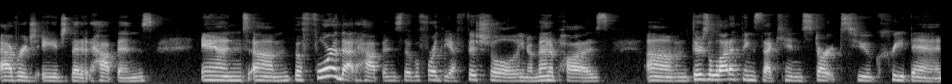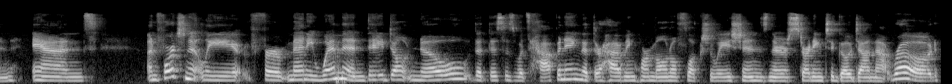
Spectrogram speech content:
average age that it happens. And um, before that happens, though, before the official, you know, menopause, um, there's a lot of things that can start to creep in. And unfortunately, for many women, they don't know that this is what's happening, that they're having hormonal fluctuations and they're starting to go down that road.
